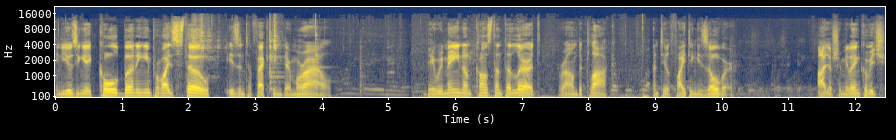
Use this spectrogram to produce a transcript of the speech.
and using a coal burning improvised stove isn't affecting their morale. They remain on constant alert around the clock until fighting is over. Alyosha Milenkovic,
